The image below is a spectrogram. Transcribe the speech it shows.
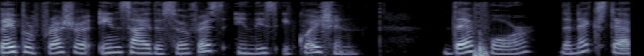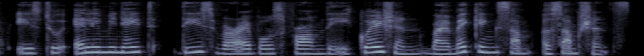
vapor pressure inside the surface in this equation. Therefore, the next step is to eliminate these variables from the equation by making some assumptions.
